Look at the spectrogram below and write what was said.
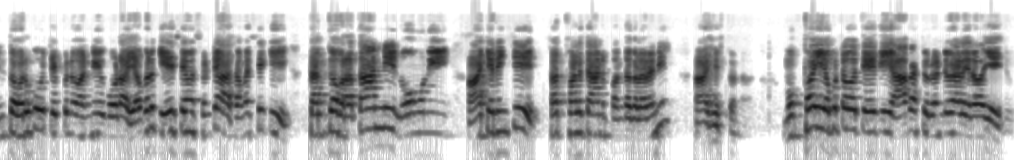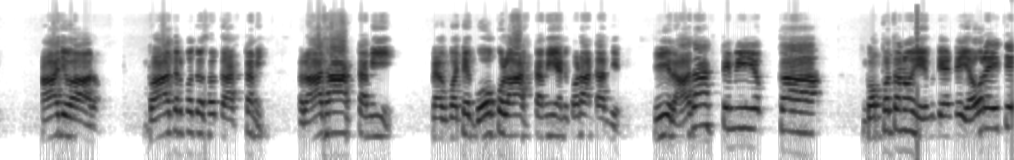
ఇంతవరకు చెప్పినవన్నీ కూడా ఎవరికి ఏ సమస్య ఉంటే ఆ సమస్యకి తగ్గ వ్రతాన్ని నోముని ఆచరించి సత్ఫలితాన్ని పొందగలరని ఆశిస్తున్నాను. ముప్పై ఒకటవ తేదీ ఆగస్టు రెండు వేల ఇరవై ఐదు ఆదివారం. భాద్రపద శుద్ధ అష్టమి రాధాష్టమి లేకపోతే గోకులాష్టమి అని కూడా అంటారు దీన్ని. ఈ రాధాష్టమి యొక్క గొప్పతనం ఏమిటంటే ఎవరైతే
